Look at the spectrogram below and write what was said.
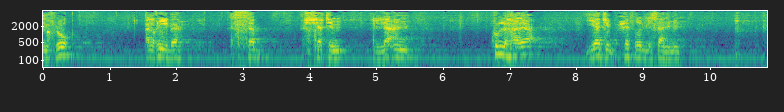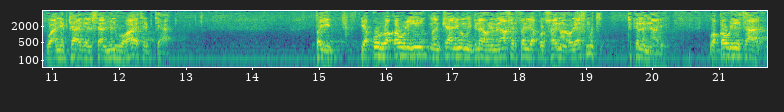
المخلوق الغيبة السب الشتم اللعن كل هذا يجب حفظ اللسان منه وأن يبتعد الإنسان منه غاية الابتعاد. طيب يقول وقوله من كان يؤمن بالله واليوم الآخر فليقل خيرا أو ليصمت تكلمنا عليه. وقوله تعالى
